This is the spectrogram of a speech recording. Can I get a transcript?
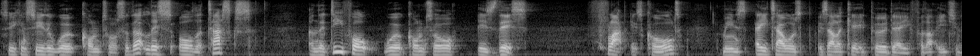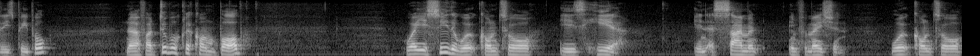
so you can see the work contour. So that lists all the tasks and the default work contour is this. Flat it's called means eight hours is allocated per day for that each of these people. Now if I double click on Bob, where you see the work contour is here in assignment information, work contour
